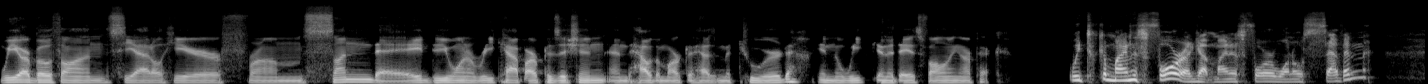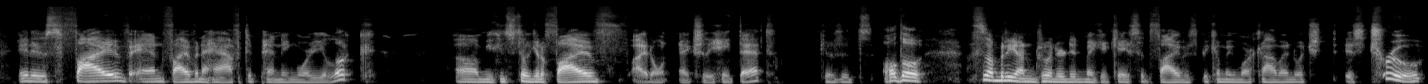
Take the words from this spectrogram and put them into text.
We are both on Seattle here from Sunday. Do you want to recap our position and how the market has matured in the week in the days following our pick? We took a minus four. I got minus four, 107. It is five and five and a half, depending where you look. Um, you can still get a five. I don't actually hate that because it's, although somebody on Twitter did make a case that five is becoming more common, which is true,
